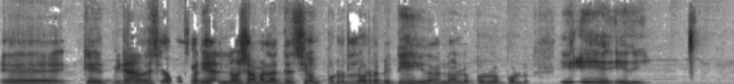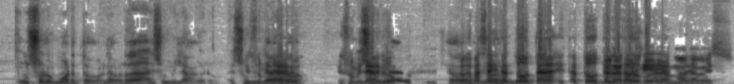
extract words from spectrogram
eh, que como decía vos, Ariel, no llama la atención por lo repetidas, ¿no? por lo, por, y, un solo muerto, la verdad, es un milagro. Es un, milagro, Es un milagro. lo que pasa es que está todo tan, está todo tan atado con la vez.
